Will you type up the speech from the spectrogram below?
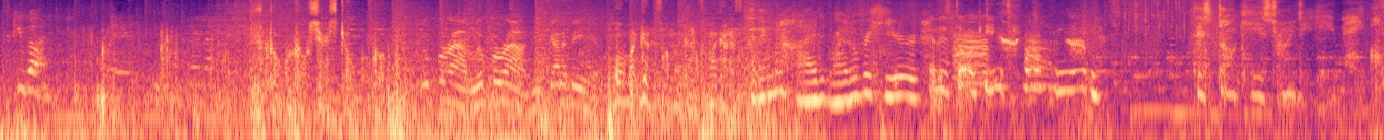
Let's keep going. Go, go, go, Sharers. Go, go, go. Loop around, loop around. He's gotta be here. Oh my goodness, oh my goodness, oh my goodness. I think I'm gonna hide right over here. And this donkey is following me. This donkey is trying to eat me. Oh.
